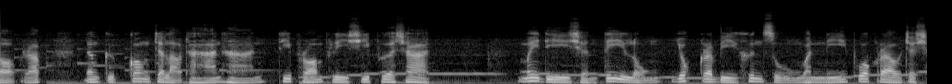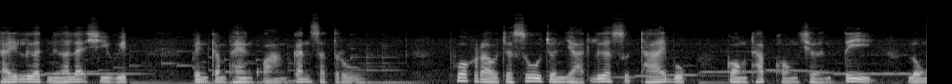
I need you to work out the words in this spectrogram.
ตอบรับ ดังกึกก้องจะเหล่าทหารหารที่พร้อมพลีชีพเพื่อชาติ ไม่ดีเฉินตี้หลงยกกระบี่ขึ้นสูงวันนี้พวกเราจะใช้เลือดเนื้อและชีวิต เป็นกำแพงขวางกั้นศัตรู พวกเราจะสู้จนหยาดเลือดสุดท้ายบุก กองทัพของเฉินตี้หลง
